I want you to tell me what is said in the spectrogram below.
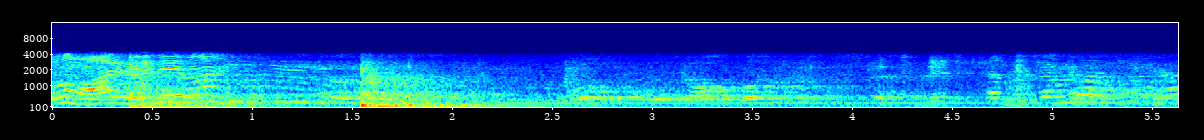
Oğlum hayır öyle lan. Oğlum, var mı?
